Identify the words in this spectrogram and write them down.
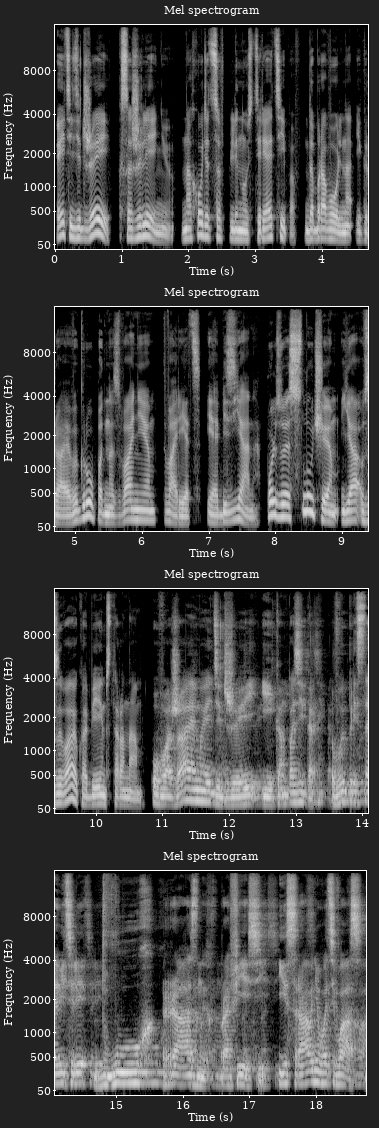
Эти диджеи, к сожалению, находятся в плену стереотипов, добровольно играя в игру под названием «Творец и обезьяна». Пользуясь случаем, я взываю к обеим сторонам. Уважаемые диджеи и композиторы, вы представители двух разных профессий, и сравнивать вас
